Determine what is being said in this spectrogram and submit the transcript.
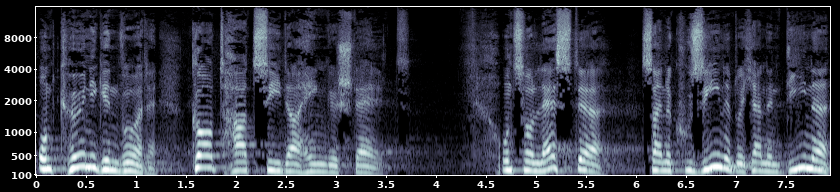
und Königin wurde. Gott hat sie dahingestellt. Und so lässt er seine Cousine durch einen Diener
